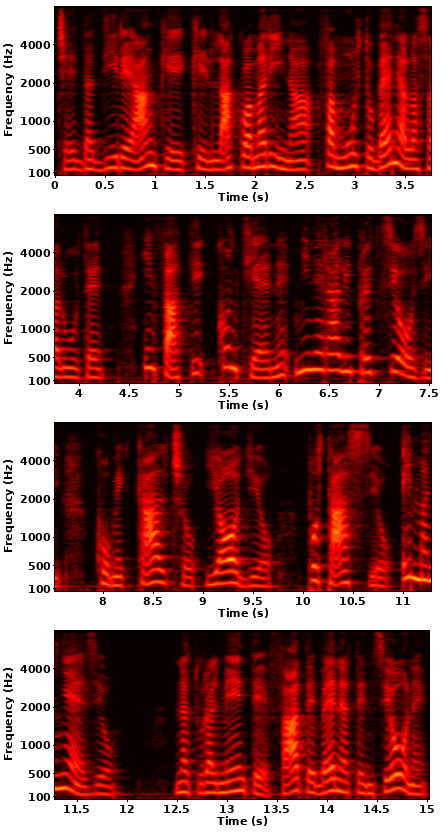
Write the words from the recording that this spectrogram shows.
C'è da dire anche che l'acqua marina fa molto bene alla salute. Infatti contiene minerali preziosi come calcio, iodio, potassio e magnesio. Naturalmente fate bene attenzione.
